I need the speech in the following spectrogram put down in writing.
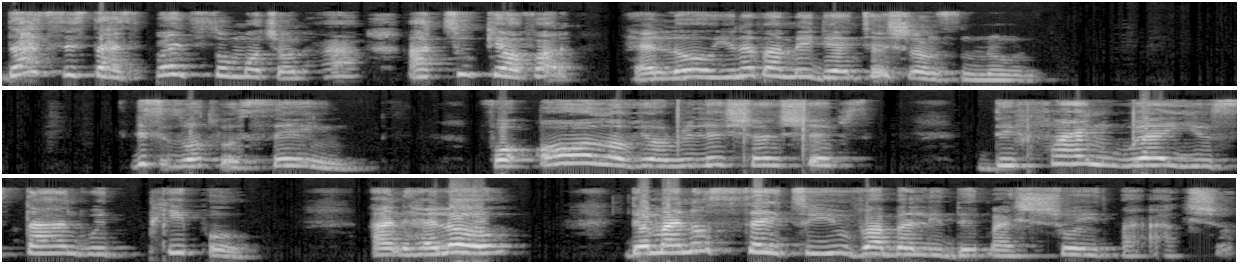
that sister I spent so much on her. I took care of her. Hello, you never made your intentions known. This is what we're saying. For all of your relationships, define where you stand with people. And hello, they might not say it to you verbally, they might show it by action.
